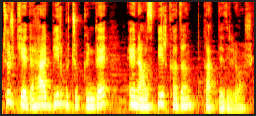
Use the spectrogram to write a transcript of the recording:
Türkiye'de her bir buçuk günde en az bir kadın katlediliyor.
